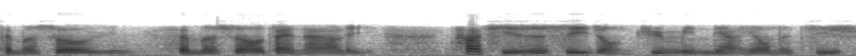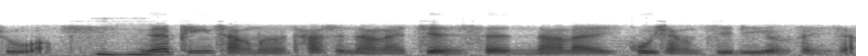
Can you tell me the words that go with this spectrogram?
什么时候什么时候在哪里。它其实是一种军民两用的技术哦。你在平常呢，它是拿来健身，拿来互相激励跟分享；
